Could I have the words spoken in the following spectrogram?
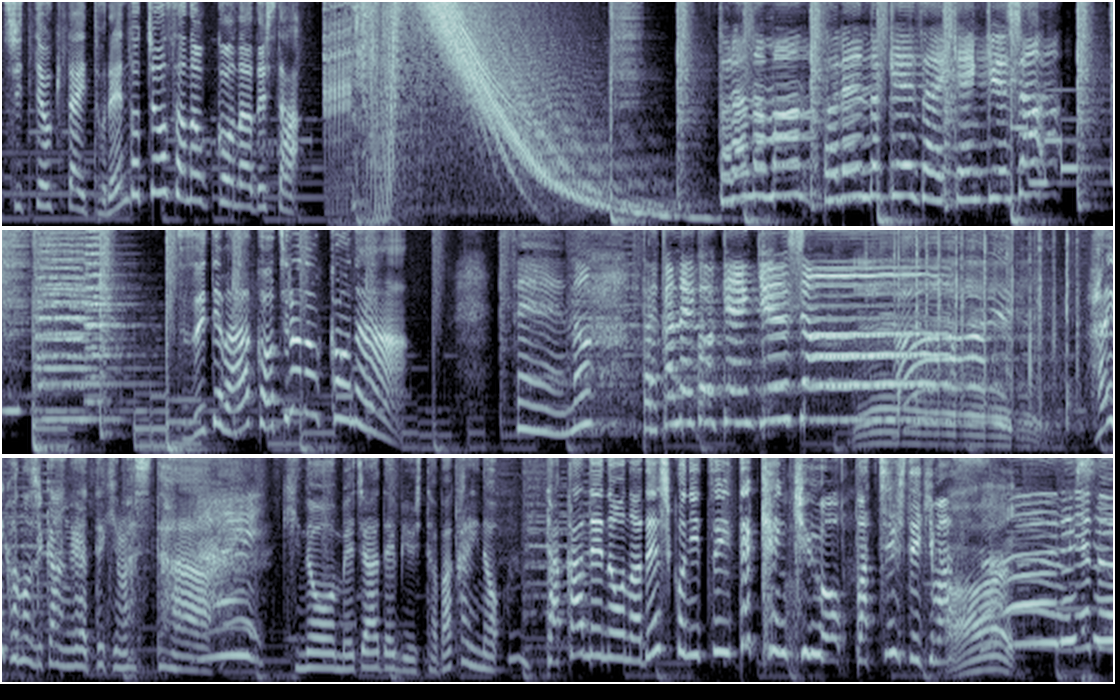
知っておきたいトレンド調査のコーナーでした。虎ノ門トレンド経済研究所続いてはこちらのコーナー。せーの高猫研究所はいこの時間がやってきました。はい昨日メジャーデビューしたばかりの高根のなでしこについて研究をバッチリしていきます。はい。ありがとう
